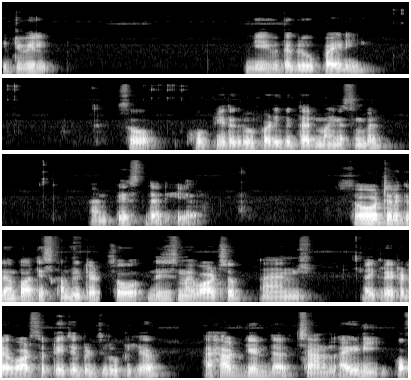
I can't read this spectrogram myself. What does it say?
it will give the group ID. So copy the group ID with that minus symbol and paste that here. So telegram part is completed. So this is my whatsapp and i created a whatsapp teacher bridge group here. I have to get the channel id of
